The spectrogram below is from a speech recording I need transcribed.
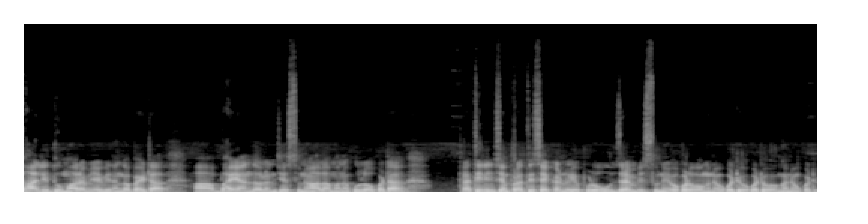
గాలి దుమారం ఏ విధంగా బయట భయాందోళన చేస్తున్నాయో అలా మనకు లోపట ప్రతి నిమిషం ప్రతి సెకండ్ ఎప్పుడూ ఉజృంభిస్తున్నాయి ఒకటి వంగనే ఒకటి ఒకటి వంగనే ఒకటి.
